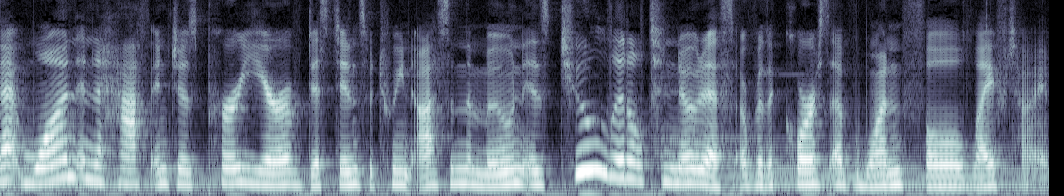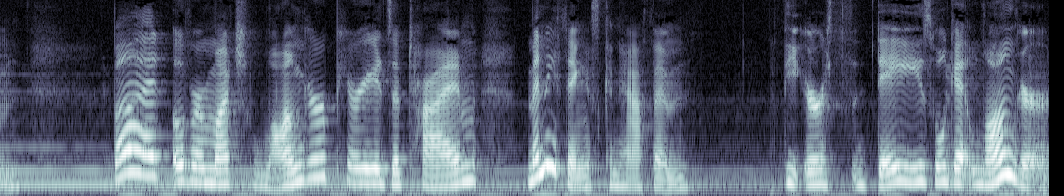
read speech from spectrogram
That one and a half inches per year of distance between us and the moon is too little to notice over the course of one full lifetime. But over much longer periods of time, many things can happen the Earth's days will get longer.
